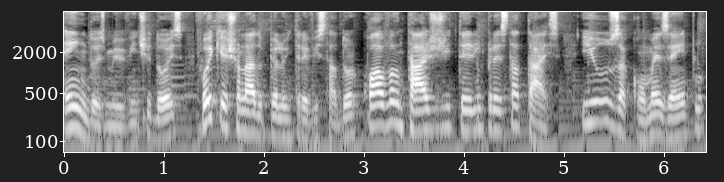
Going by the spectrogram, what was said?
em 2022, foi questionado pelo entrevistador qual a vantagem de ter empresas estatais e usa como exemplo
